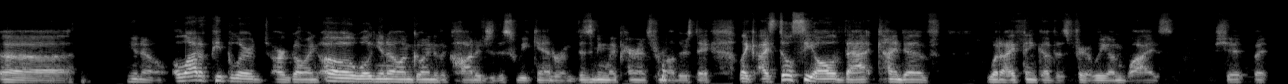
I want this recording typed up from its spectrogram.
uh you know a lot of people are are going oh well you know i'm going to the cottage this weekend or i'm visiting my parents for mother's day like i still see all of that kind of what i think of as fairly unwise shit but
